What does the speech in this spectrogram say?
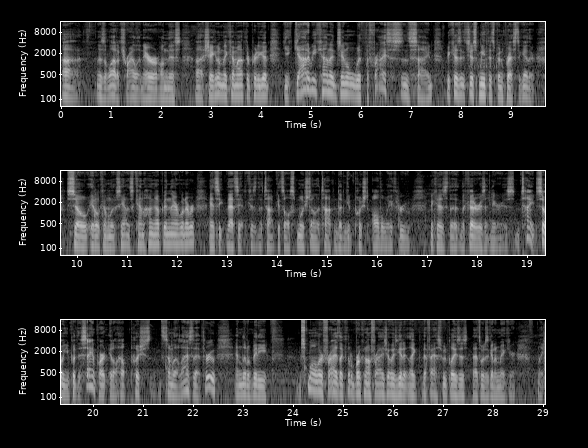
Uh, there's a lot of trial and error on this. Uh, shaking them, they come out, they're pretty good. You got to be kind of gentle with the fry side because it's just meat that's been pressed together. So it'll come loose. See how it's kind of hung up in there, whatever? And see, that's it because the top gets all smushed on the top and doesn't get pushed all the way through because the, the cutter isn't near as tight. So you put the second part, it'll help push some of the last of that through and little bitty smaller fries, like little broken off fries. You always get it like the fast food places. That's what it's to make here. Like,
